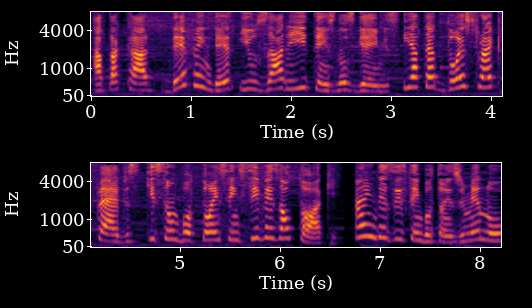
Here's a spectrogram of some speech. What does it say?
atacar, defender e usar itens nos games, e até dois trackpads que são botões sensíveis ao toque. Ainda existem botões de menu,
